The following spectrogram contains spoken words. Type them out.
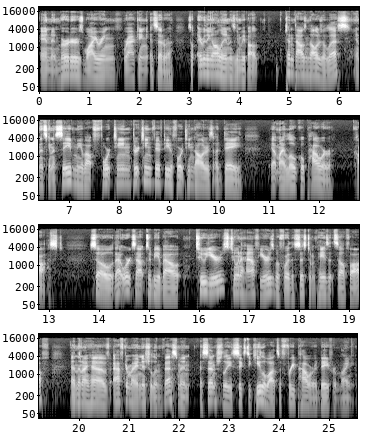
and inverters, wiring, racking, etc. So everything all in is gonna be about $10,000 or less, and it's gonna save me about 14, 13.50 to $14 a day at my local power cost. So that works out to be about two years, two and a half years before the system pays itself off. And then I have, after my initial investment, essentially 60 kilowatts of free power a day for mining.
